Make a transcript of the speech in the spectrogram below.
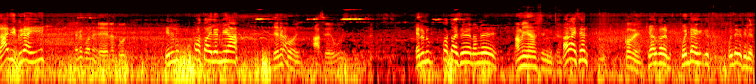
যাই দি ঘুরে আহি। এনে কোনে? এটা দুধ। এনুনু কত আইলেন মিয়া? এনে কই? আছে ওই। এনুনু কত আইছেন আপনি? আমি আসিনি আর আইছেন? কবে? খেয়াল করেন কোন জায়গায় কোন জায়গায় ছিলেন?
